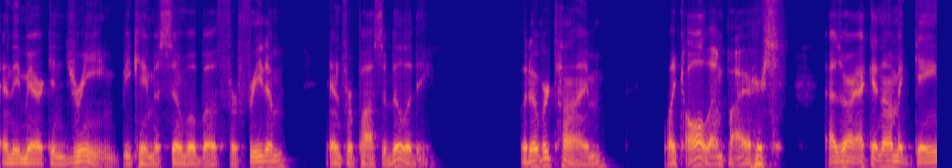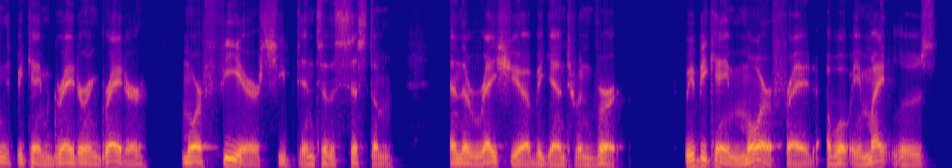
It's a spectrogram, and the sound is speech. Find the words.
and the American dream became a symbol both for freedom and for possibility. But over time, like all empires, as our economic gains became greater and greater, more fear seeped into the system and the ratio began to invert. We became more afraid of what we might lose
